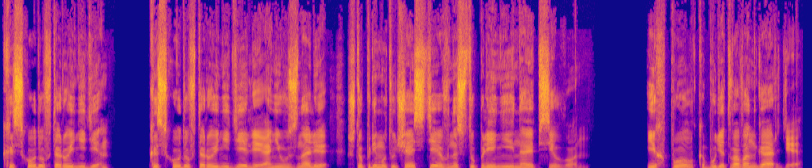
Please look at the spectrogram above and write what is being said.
К исходу второй недели... К исходу второй недели они узнали, что примут участие в наступлении на Эпсилон. Их полк будет в авангарде,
